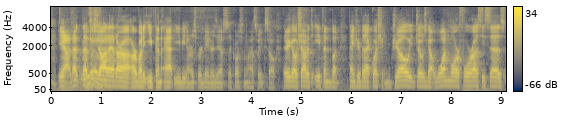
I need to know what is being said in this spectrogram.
Yeah, that, that's a shot at our, our buddy Ethan at EB underscore Gators. He asked a question last week. So there you go. Shout out to Ethan. But thank you for that question. Joe, Joe's got one more for us. He says,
